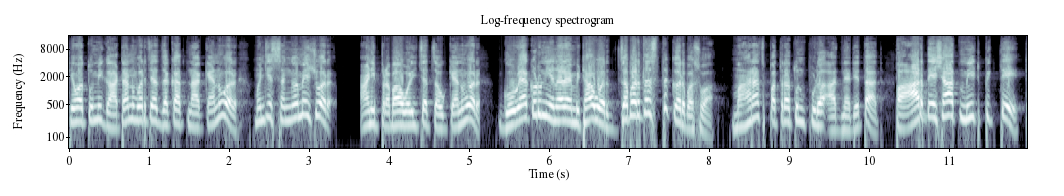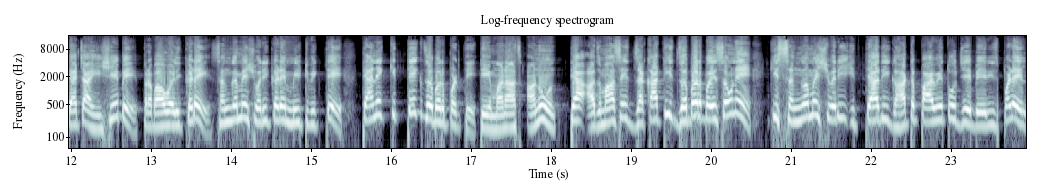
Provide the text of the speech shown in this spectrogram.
तेव्हा तुम्ही घाटांवरच्या जकात नाक्यांवर म्हणजे संगमेश्वर आणि प्रभावळीच्या चौक्यांवर गोव्याकडून येणाऱ्या मिठावर जबरदस्त कर बसवा. महाराज पत्रातून पुढे आज्ञा देतात पार देशात मीठ पिकते त्याच्या हिशेबे प्रभावळीकडे संगमेश्वरीकडे मीठ विकते त्याने कित्येक जबर पडते. ते मनास आणून त्या अजमासे जकाती जबर बैसवणे की संगमेश्वरी इत्यादी घाट पावे तो जे बेरीज पडेल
